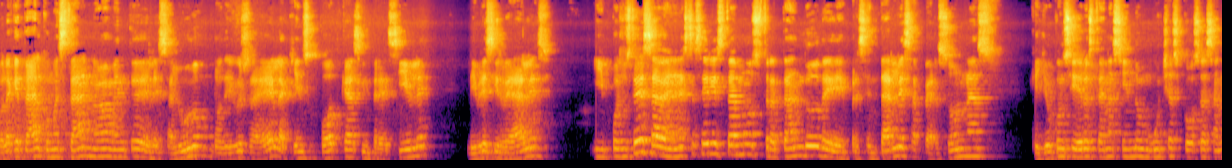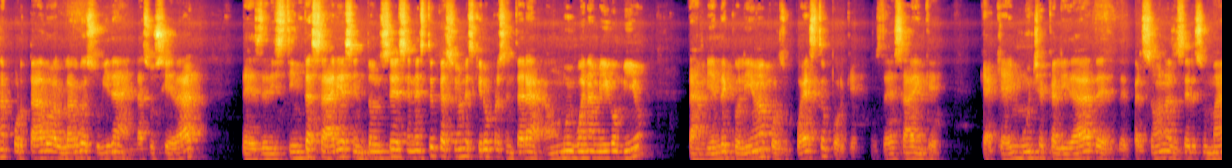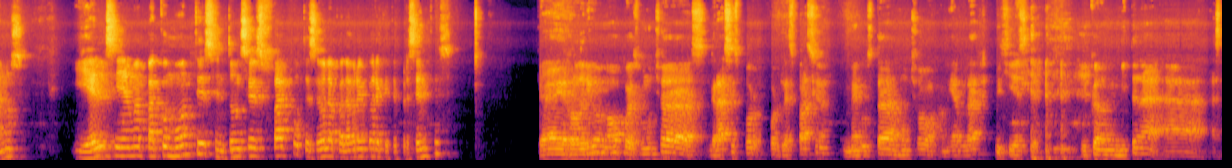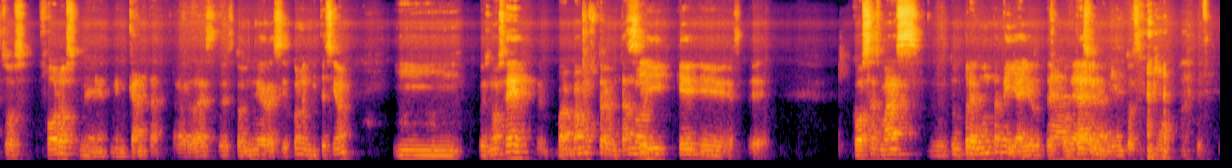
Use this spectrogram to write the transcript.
Hola, ¿qué tal? ¿Cómo están? Nuevamente les saludo, Rodrigo Israel, aquí en su podcast Impredecible, Libres y Reales. Y pues ustedes saben, en esta serie estamos tratando de presentarles a personas que yo considero están haciendo muchas cosas, han aportado a lo largo de su vida en la sociedad desde distintas áreas. Entonces, en esta ocasión les quiero presentar a, a un muy buen amigo mío, también de Colima, por supuesto, porque ustedes saben que, que aquí hay mucha calidad de, de, personas, de seres humanos. Y él se llama Paco Montes. Entonces, Paco, te cedo la palabra hoy para que te presentes. Eh, Rodrigo, no, pues muchas gracias por, por, el espacio. Me gusta mucho a mí hablar y, este, y cuando me inviten a, a, estos foros me, me, encanta. La verdad, estoy muy agradecido con la invitación y pues no sé, vamos preguntando sí. ahí qué eh, este, cosas más. Tú pregúntame y ya yo te contesto y me aviento así como...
